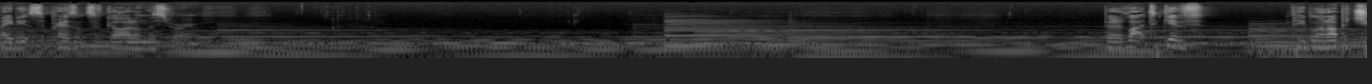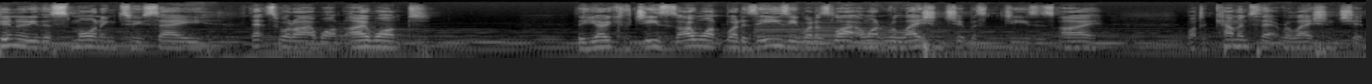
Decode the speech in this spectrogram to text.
Maybe it's the presence of God in this room. But I'd like to give people an opportunity this morning to say, That's what I want. I want the yoke of Jesus. I want what is easy, what is light. I want relationship with Jesus. I want to come into that relationship.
